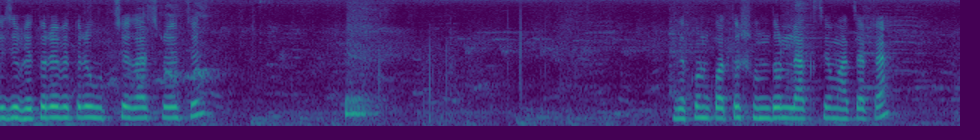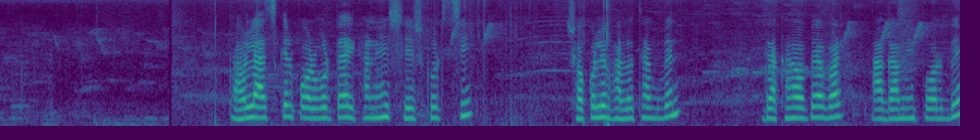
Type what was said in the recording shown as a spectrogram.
এই যে ভেতরে ভেতরে উচ্ছে গাছ রয়েছে। দেখুন কত সুন্দর লাগছে মাচাটা। তাহলে আজকের পর্বটা এখানে শেষ করছি। সকলে ভালো থাকবেন। দেখা হবে আবার আগামী পর্বে।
